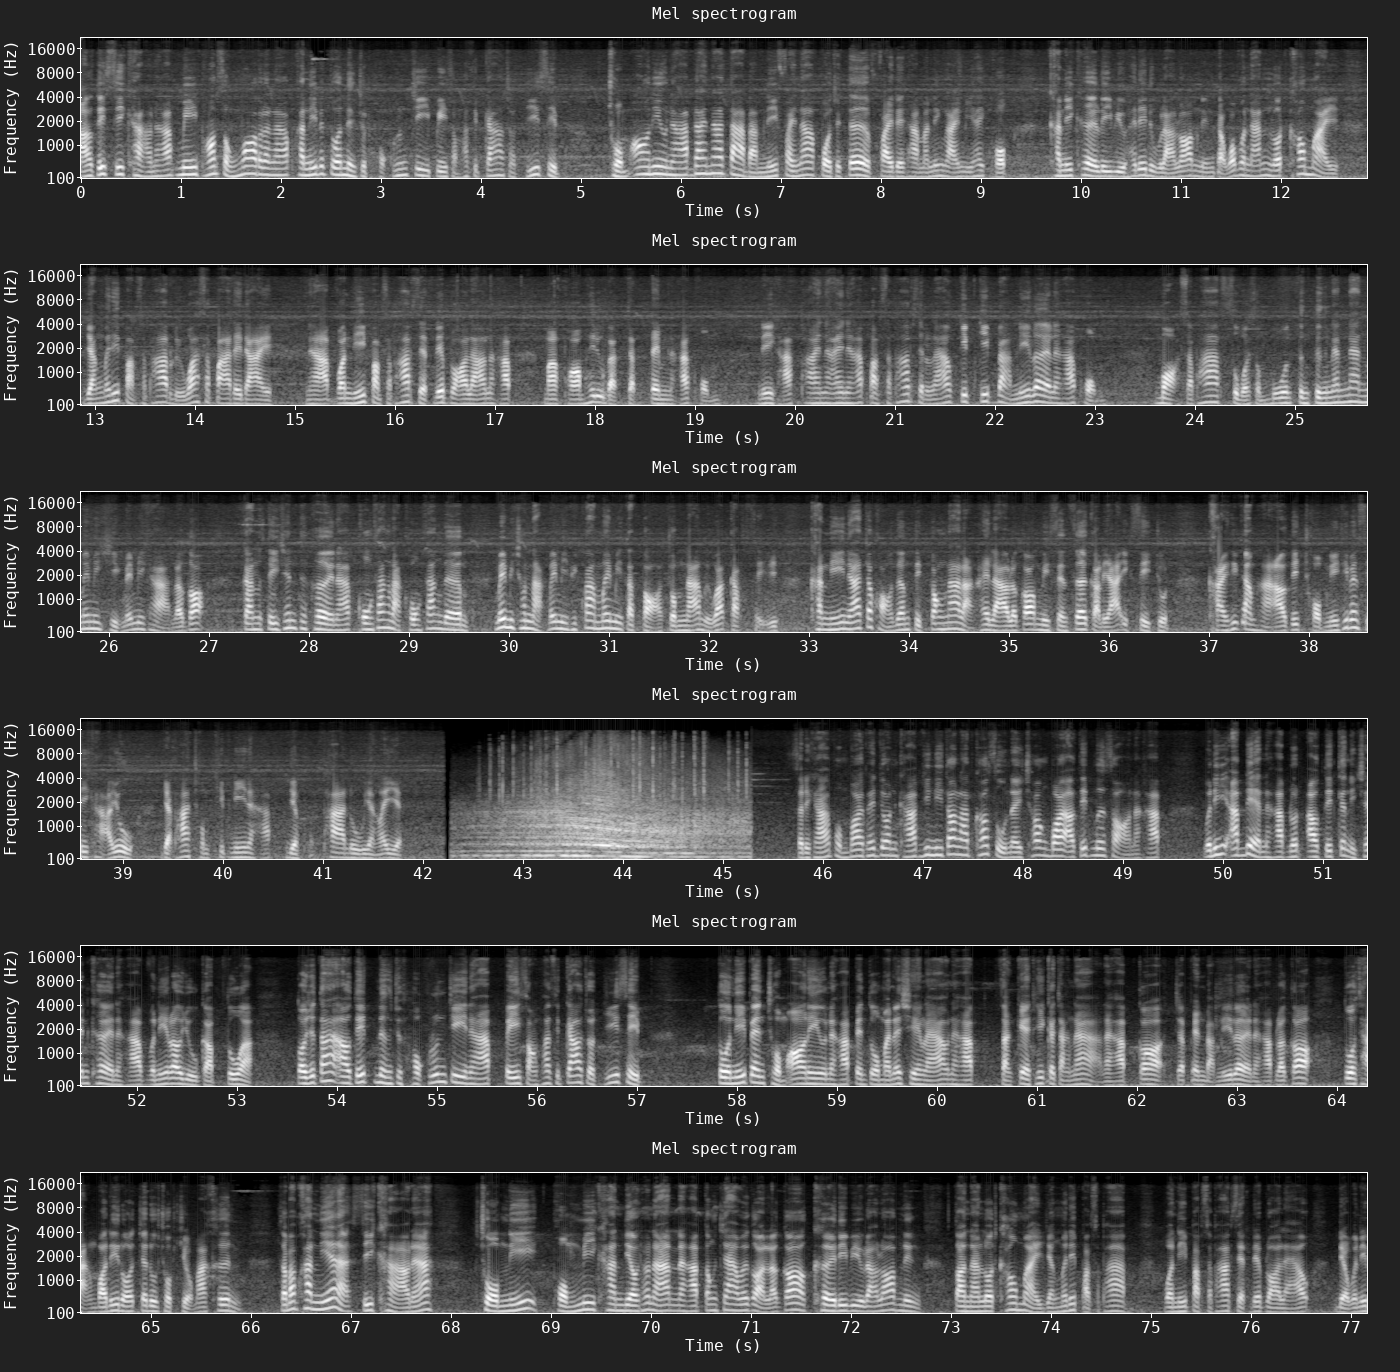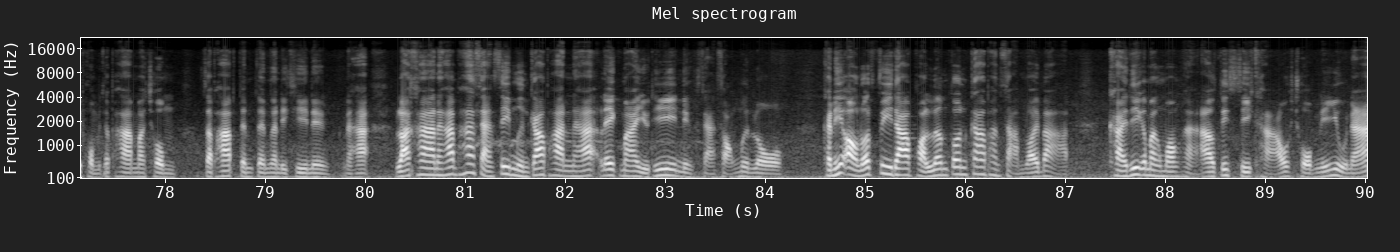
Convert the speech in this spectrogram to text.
อัลติสสีขาวนะครับ มีพร้อมส่งมอบแล้วนะครับ คันนี้เป็นตัว 1.6 รุ่น G ปี 2019.20 โฉม all new นะครับ ได้หน้าตาแบบนี้ไฟหน้าโปรเจคเตอร์ไฟ daytime running light มีให้ครบ คันนี้เคยรีวิวให้ได้ดูแล้วรอบนึง แต่ว่าวันนั้นรถเข้าใหม่ ยังไม่ได้ปรับสภาพหรือว่าสปาใดๆนะครับวันนี้ปรับสภาพเสร็จเรียบร้อยแล้วนะครับมาพร้อมให้ดูแบบจัดเต็มนะครับผมนี่ครับภายในนะครับปรับสภาพเสร็จแล้วกิ๊บกิ๊บแบบนี้เลยนะครับผมเบาะสภาพสวยสมบูรณ์ตึงๆแน่น ๆ ไม่มีฉีกไม่มีขาดแล้วก็ การันตีเช่นเคยนะครับโครงสร้างหลักโครงสร้างเดิม ไม่มีชนหนักไม่มีพลิกคว่ำไม่มีตัดต่อจมน้ำหรือว่ากัดสี คันนี้นะเจ้าของเดิมติดกล้องหน้าหลังให้แล้ว แล้วก็มีเซ็นเซอร์กัระยะอีก 4 จุด ใครที่ตามหาเอาติชมนี้ที่เป็นสีขาวอยู่ อย่าพลาดชมคลิปนี้นะครับเดี๋ยวผมพาดูอย่างละเอียดสวัสดีครับผมบอยเพชรยนต์ครับยินดีต้อนรับเข้าสู่ในช่องบอยเอัลติมือสองนะครับวันนี้อัปเดตนะครับรถเอัลติกันอีกเช่นเคยนะครับวันนี้เราอยู่กับตัว Toyota Altis 1.6 รุ่น G นะครับ ปี 2019.20 ตัวนี้เป็นโฉม All New นะครับ เป็นตัว Minor chain แล้วนะครับ สังเกตที่กระจังหน้านะครับ ก็จะเป็นแบบนี้เลยนะครับ แล้วก็ตัวถังบอดี้รถจะดูโฉบเฉี่ยวมากขึ้นสำหรับคันนี้สีขาวนะโฉมนี้ผมมีคันเดียวเท่านั้นนะครับ ต้องแจ้งไว้ก่อน แล้วก็เคยรีวิวแล้วรอบหนึ่งตอนนั้นรถเข้าใหม่ยังไม่ได้ปรับสภาพ วันนี้ปรับสภาพเสร็จเรียบร้อยแล้ว เดี๋ยววันนี้ผมจะพามาชมสภาพเต็มๆกันอีกทีหนึ่งนะฮะ ราคานะครับ 549,000 นะฮะ เลขมาอยู่ที่ 120,000 โล คันนี้ออกรถฟรีดาวน์ผ่อนเริ่มต้น 9,300 บาท ใครที่กำลังมองหาอัลติสสีขาวโฉมนี้อยู่นะ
